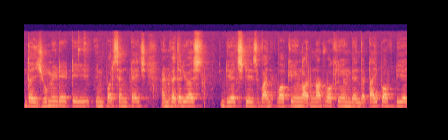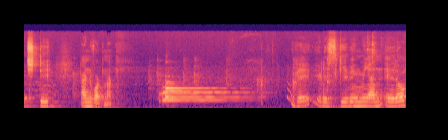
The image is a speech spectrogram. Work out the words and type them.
the humidity in percentage and whether your DHT is working or not working then the type of DHT and whatnot. Okay it is giving me an error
